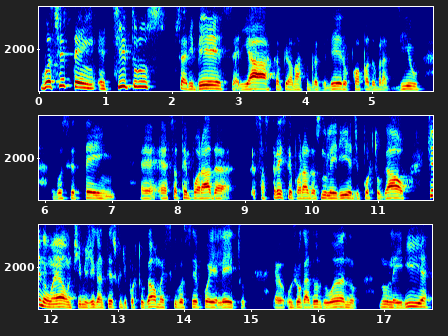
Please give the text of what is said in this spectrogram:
você tem eh, títulos, Série B, Série A, Campeonato Brasileiro, Copa do Brasil, você tem é, essa temporada, essas três temporadas no Leiria de Portugal, que não é um time gigantesco de Portugal, mas que você foi eleito é, o jogador do ano no Leiria.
